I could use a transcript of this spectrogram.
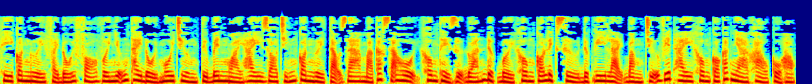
khi con người phải đối phó với những thay đổi môi trường từ bên ngoài hay do chính con người tạo ra mà các xã hội không thể dự đoán được bởi không có lịch sử được ghi lại bằng chữ viết hay không có các nhà khảo cổ học.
